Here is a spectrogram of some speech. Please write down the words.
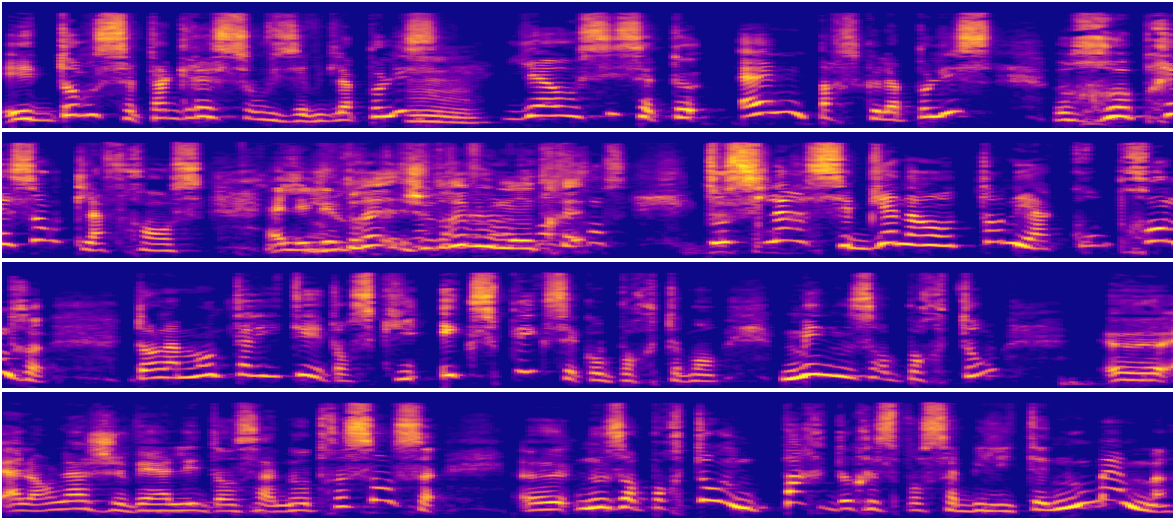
Et dans cette agression vis-à-vis de la police, hmm. il y a aussi cette haine parce que la police représente la France. Elle est je, voudrais, je voudrais vous montrer. Tout cela, c'est bien à entendre et à comprendre dans la mentalité, dans ce qui explique ces comportements. Mais nous emportons, euh, alors là, je vais aller dans un autre sens. Euh, nous emportons une part de responsabilité nous-mêmes.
